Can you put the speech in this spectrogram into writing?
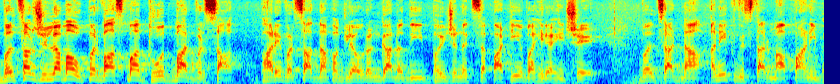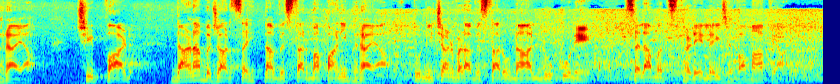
વલસાડ જિલ્લામાં ઉપરવાસમાં ધોધમાર વરસાદ. ભારે વરસાદના પગલે ઔરંગા નદી ભયજનક સપાટીએ વહી રહી છે. વલસાડના અનેક વિસ્તારમાં પાણી ભરાયા. છીપવાડ, દાણા બજાર સહિતના વિસ્તારમાં પાણી ભરાયા. તો નીચાણવાળા વિસ્તારોના લોકોને સલામત સ્થળે લઈ જવામાં આવ્યા.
